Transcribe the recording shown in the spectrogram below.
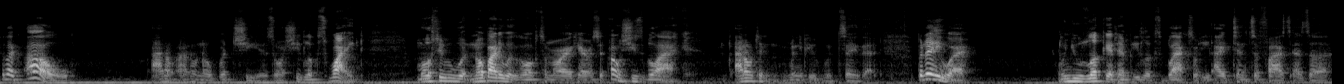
you're like, oh, I don't I don't know what she is or she looks white. Most people would nobody would go up to Mariah Carey and say, oh, she's black. I don't think many people would say that. But anyway, when you look at him, he looks black, so he identifies as a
